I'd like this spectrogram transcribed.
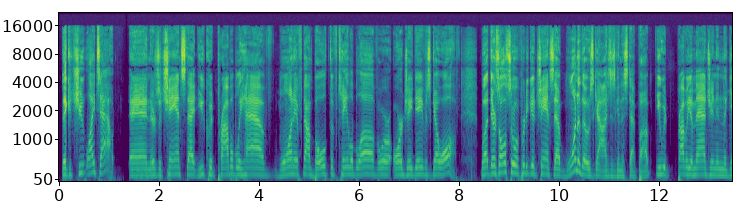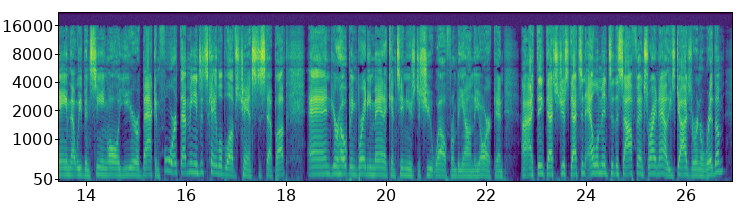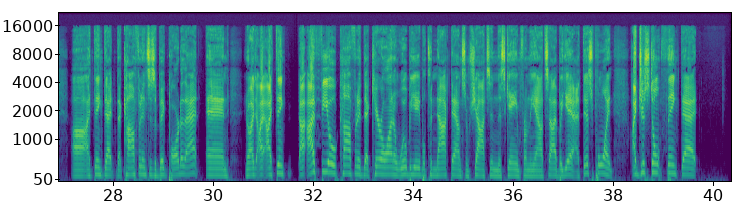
they could shoot lights out. And mm-hmm. there's a chance that you could probably have one, if not both, of Caleb Love or RJ Davis go off. But there's also a pretty good chance that one of those guys is going to step up. You would probably imagine in the game that we've been seeing all year of back and forth, that means it's Caleb Love's chance to step up. And you're hoping Brady Manek continues to shoot well from beyond the arc. And I think that's just that's an element to this offense right now. These guys are in a rhythm. Uh, I think that the confidence is a big part of that. And you know, I, I think I feel confident that Carolina will be able to knock down some shots in this game from the outside. But yeah, at this point, I just don't think that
